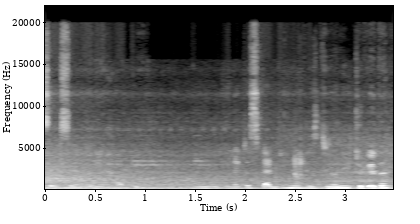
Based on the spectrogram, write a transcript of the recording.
so so very happy let is continue this journey together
